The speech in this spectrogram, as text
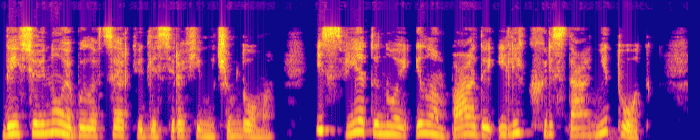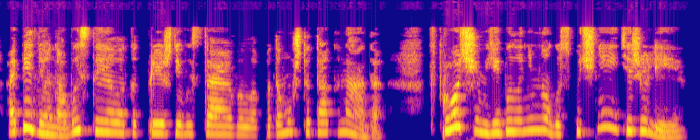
да и все иное было в церкви для Серафимы, чем дома. И свет иной, и лампады, и лик Христа не тот – Обедню она выстояла, как прежде выстаивала, потому что так надо. Впрочем, ей было немного скучнее и тяжелее.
